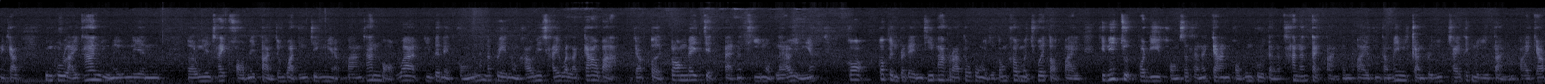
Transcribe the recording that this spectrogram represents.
นะครับคุณครูหลายท่านอยู่ในโรงเรียนโรงเรียนใช้ขอบในต่างจังหวัดจริงๆเนี่ยบางท่านบอกว่าอินเทอร์เน็ตของนักเรียนของเขานี่ใช้วันละ 9 บาทจะเปิดกล้องได้ 7-8 นาทีหมดแล้วอย่างเงี้ย ก็ก็เป็นประเด็นที่ภาครัฐก็คงอาจจะต้องเข้ามาช่วยต่อไป ทีนี้จุดพอดีของสถานการณ์ของคุณครูแต่ละท่านนั้นแตกต่างกันไปจึงทำให้มีการประยุกต์ใช้เทคโนโลยีต่างกันไปครับ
